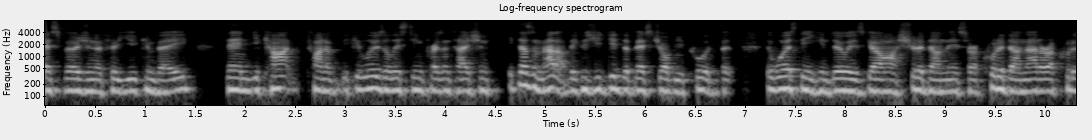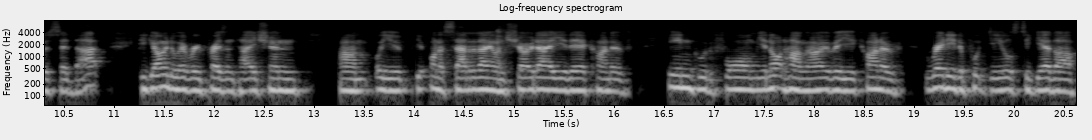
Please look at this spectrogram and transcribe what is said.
best version of who you can be, then you can't kind of if you lose a listing presentation it doesn't matter because you did the best job you could but the worst thing you can do is go oh, i should have done this or i could have done that or i could have said that if you go into every presentation um, or you on a saturday on show day you're there kind of in good form you're not hungover you're kind of ready to put deals together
